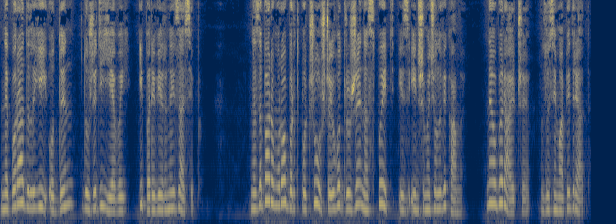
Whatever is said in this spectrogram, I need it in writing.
не порадили їй один дуже дієвий і перевірений засіб. Незабаром Роберт почув, що його дружина спить із іншими чоловіками, не обираючи з усіма підряд.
